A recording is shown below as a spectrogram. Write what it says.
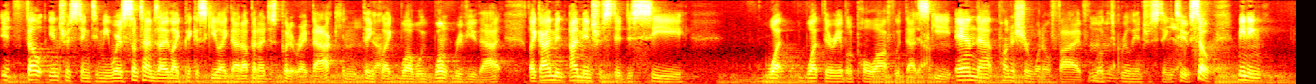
it felt interesting to me. Whereas sometimes I like pick a ski like that up and I just put it right back and think Yeah. like, well, we won't review that. Like I'm in, I'm interested to see what what they're able to pull off with that Yeah. ski and that Punisher 105 looked really interesting Yeah. too. So meaning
